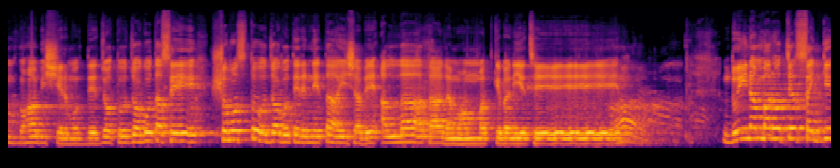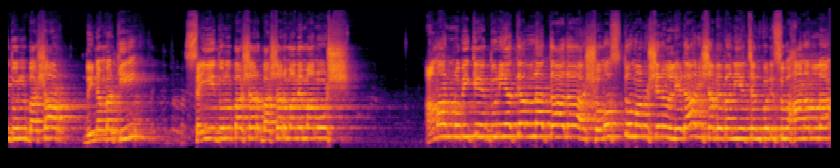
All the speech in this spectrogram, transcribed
মহাবিশ্বের মধ্যে যত জগৎ আছে, সমস্ত জগতের নেতা হিসাবে আল্লাহ তাআলা মোহাম্মদকে বানিয়েছে দুই নাম্বার হচ্ছে সৈয়দুল বাশার। দুই নাম্বার কি? সৈয়দুল বাশার। বাসার মানে মানুষ। আমার নবীকে দুনিয়াতে আল্লাহ তাআলা সমস্ত মানুষের লিডার হিসাবে বানিয়েছেন করে সুবহানাল্লাহ।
